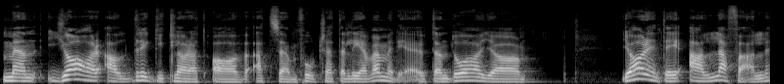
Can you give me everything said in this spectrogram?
Men jag har aldrig klarat av att sen fortsätta leva med det. Utan då har jag, jag har inte i alla fall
